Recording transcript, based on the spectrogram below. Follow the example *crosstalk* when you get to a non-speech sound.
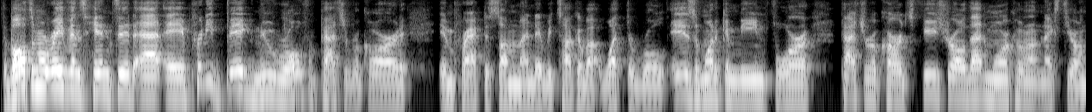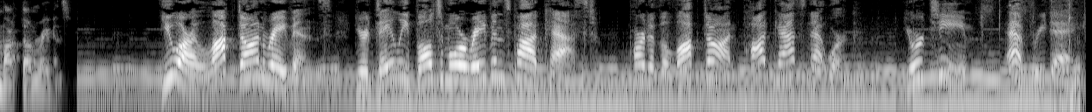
The Baltimore Ravens hinted at a pretty big new role for Patrick Ricard in practice on Monday. We talk about what the role is and what it can mean for Patrick Ricard's future. All that and more coming up next year on Locked On Ravens. You are Locked On Ravens, your daily Baltimore Ravens podcast, part of the Locked On Podcast Network. Your team every day.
